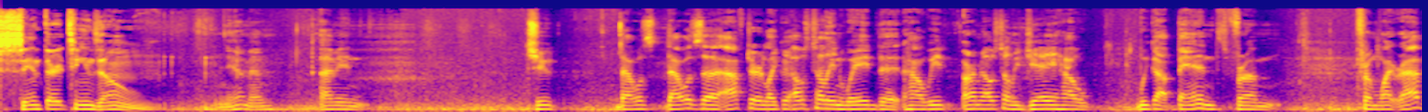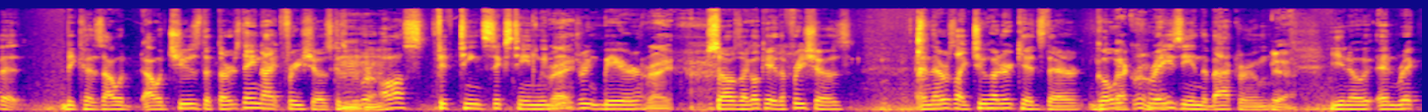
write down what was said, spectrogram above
Sin 13 zone. Yeah, man. I mean, shoot. that was that was uh, after like I was telling Wade that how we or I mean I was telling Jay how we got banned from from White Rabbit because I would I would choose the Thursday night free shows because we were all s- 15 16 we Mm-hmm. Right. didn't drink beer Right. so I was like okay the free shows and there was like 200 kids there going back room, crazy in the back room Yeah. you know and Rick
